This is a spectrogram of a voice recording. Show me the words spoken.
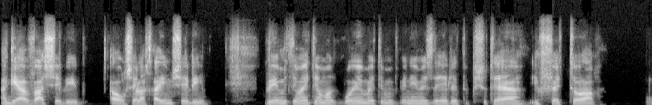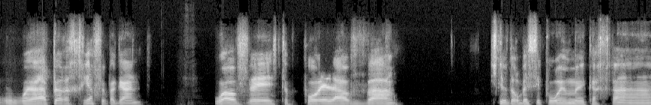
הגאווה שלי, האור של החיים שלי. ואם אתם הייתם רואים, הייתם מבינים איזה ילד, הוא פשוט היה יפה תואר. הוא היה פרח יפה בגן. הוא אהב אה, את הפועל, אהבה. יש לי עוד הרבה סיפורים אה, ככה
